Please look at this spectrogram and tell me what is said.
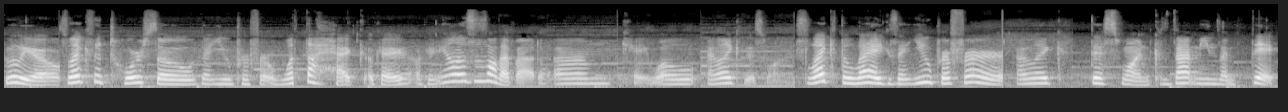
Coolio. Select the torso that you prefer. What the heck? Okay, okay. You know, this is not that bad. Um, okay, well, I like this one. Select the legs that you prefer. I like this one, because that means I'm thick.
